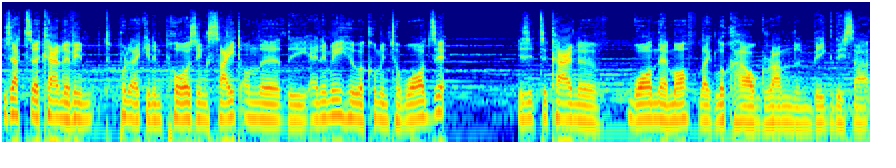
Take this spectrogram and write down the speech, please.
is that to kind of in, to put like an imposing sight on the the enemy who are coming towards it? Is it to kind of warn them off, like look how grand and big this are,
